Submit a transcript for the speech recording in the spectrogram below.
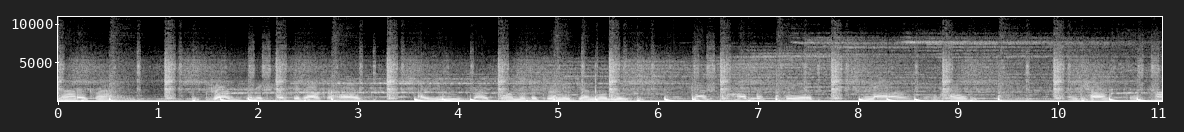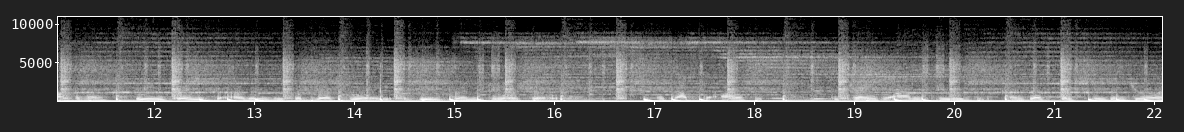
not a crime. Drugs and excessive alcohols are used by former Attorney General Newsom. Drugs help us create love and hope and trust and confidence. Being friends to others is the best way of being friends to ourselves. It's up to us change attitudes and just simply enjoy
